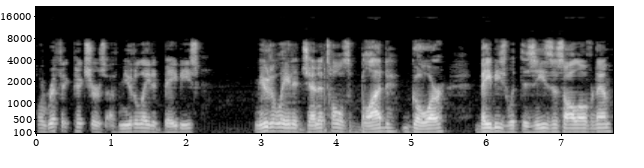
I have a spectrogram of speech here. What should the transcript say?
horrific pictures of mutilated babies, mutilated genitals, blood, gore, babies with diseases all over them.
